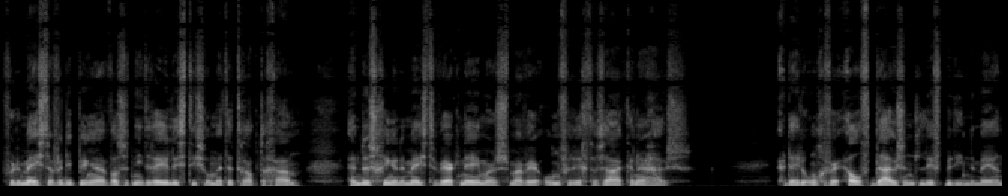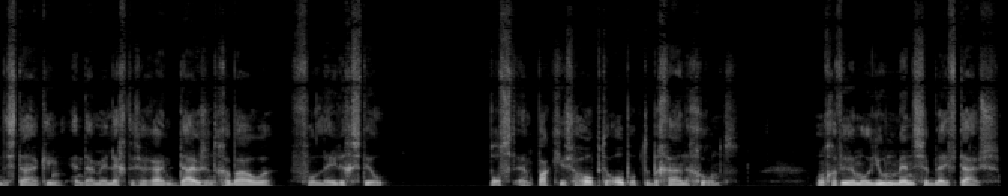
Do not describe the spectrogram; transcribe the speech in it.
Voor de meeste verdiepingen was het niet realistisch om met de trap te gaan, en dus gingen de meeste werknemers maar weer onverrichte zaken naar huis. Er deden ongeveer 11.000 liftbedienden mee aan de staking en daarmee legden ze ruim 1000 gebouwen volledig stil. Post en pakjes hoopten op op de begane grond. Ongeveer een miljoen mensen bleef thuis.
